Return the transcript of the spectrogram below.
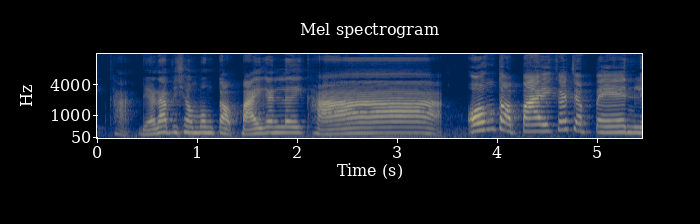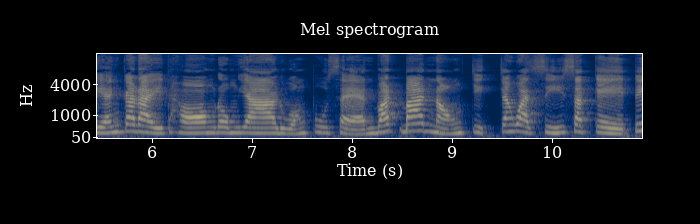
250 ค่ะ เดี๋ยวเราไปชมวงต่อไปกันเลยค่ะ องค์ต่อไปก็จะเป็นเหรียญกระไหลทองโรงยาหลวงปู่แสน วัดบ้านหนองจิก จังหวัดศรีสะเกดปี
